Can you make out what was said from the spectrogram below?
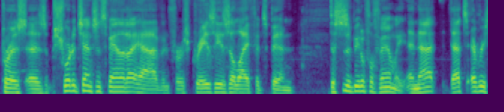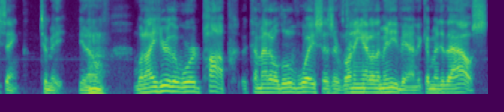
for as as short attention span that I have, and for as crazy as a life it's been this is a beautiful family and that that's everything to me you know Mm. when i hear the word pop come out of a little voice as they're running out of the minivan to come into the house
